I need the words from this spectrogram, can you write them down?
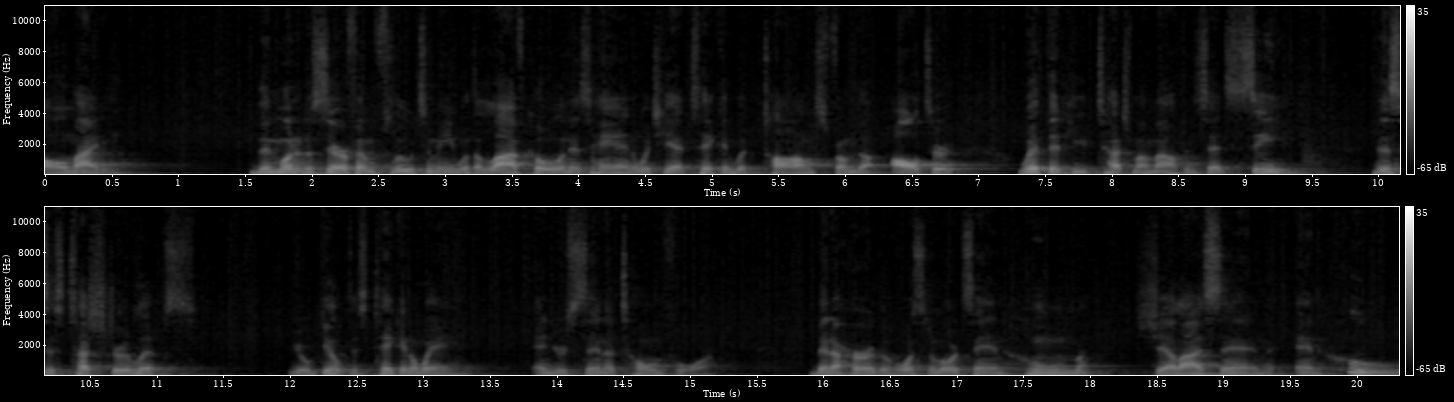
Almighty. Then one of the seraphim flew to me with a live coal in his hand, which he had taken with tongs from the altar. With it, he touched my mouth and said, See, this has touched your lips. Your guilt is taken away, and your sin atoned for. Then I heard the voice of the Lord saying, Whom shall I send, and who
